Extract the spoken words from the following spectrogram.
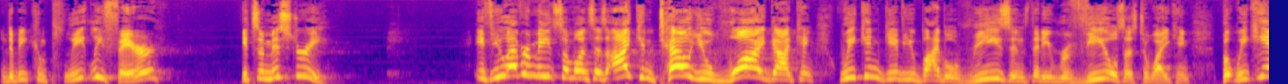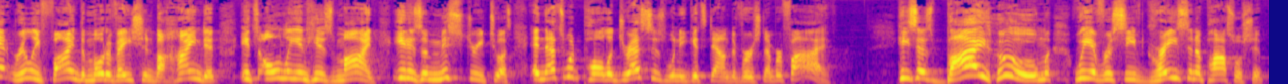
And to be completely fair, it's a mystery. If you ever meet someone says, I can tell you why God came, we can give you Bible reasons that He reveals as to why He came, but we can't really find the motivation behind it. It's only in His mind. It is a mystery to us. And that's what Paul addresses when he gets down to verse number five. He says, By whom we have received grace and apostleship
